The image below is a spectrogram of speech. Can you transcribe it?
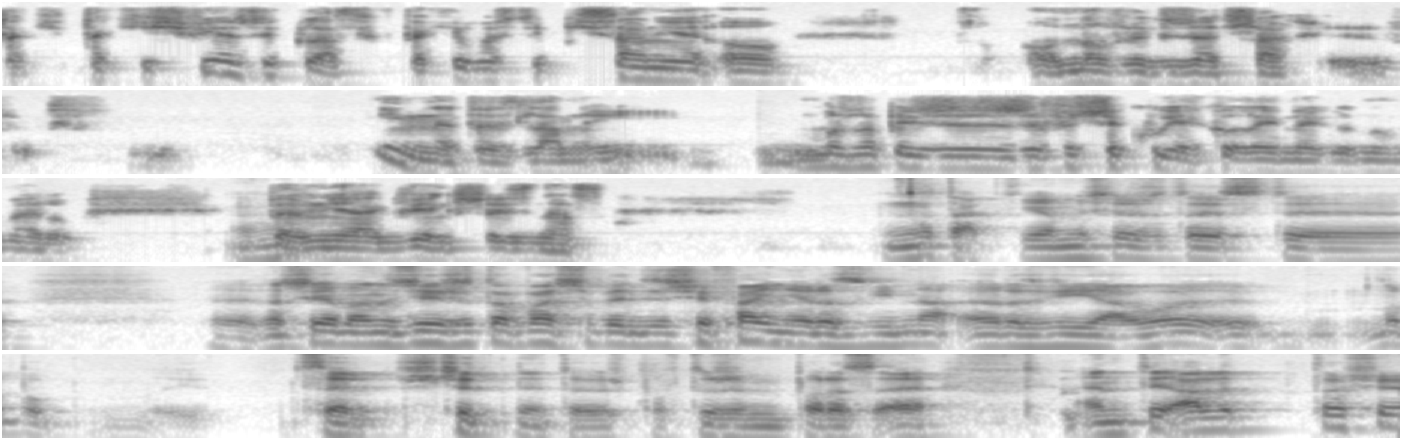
takie, taki świeży klasyk, takie właśnie pisanie o, o nowych rzeczach, y, inne to jest dla mnie i można powiedzieć, że, że wyczekuję kolejnego numeru. Mhm. Pewnie jak większość z nas. No tak, ja myślę, że to jest. Yy, znaczy, ja mam nadzieję, że to właśnie będzie się fajnie rozwina, rozwijało. Yy, no bo cel szczytny to już powtórzymy po raz e, enty, ale to się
